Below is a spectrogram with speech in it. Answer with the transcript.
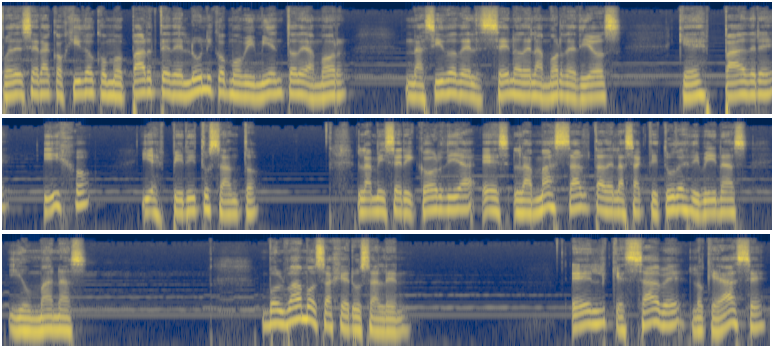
puede ser acogido como parte del único movimiento de amor nacido del seno del amor de Dios, que es Padre, Hijo y Espíritu Santo. La misericordia es la más alta de las actitudes divinas y humanas. Volvamos a Jerusalén. Él que sabe lo que hace,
